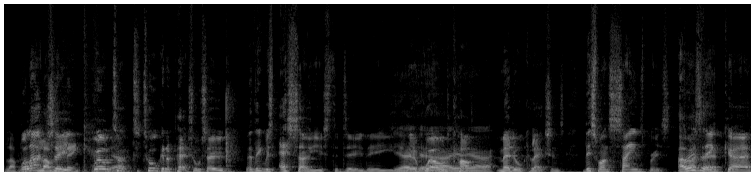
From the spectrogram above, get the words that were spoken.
Lovely- well, actually, lovely link. well, Yeah. to, to talking of petrol. So I think it was Esso used to do the, Yeah, the yeah, World yeah, Cup yeah. medal collections. This one's Sainsbury's. Oh, so is I it? think, Uh,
